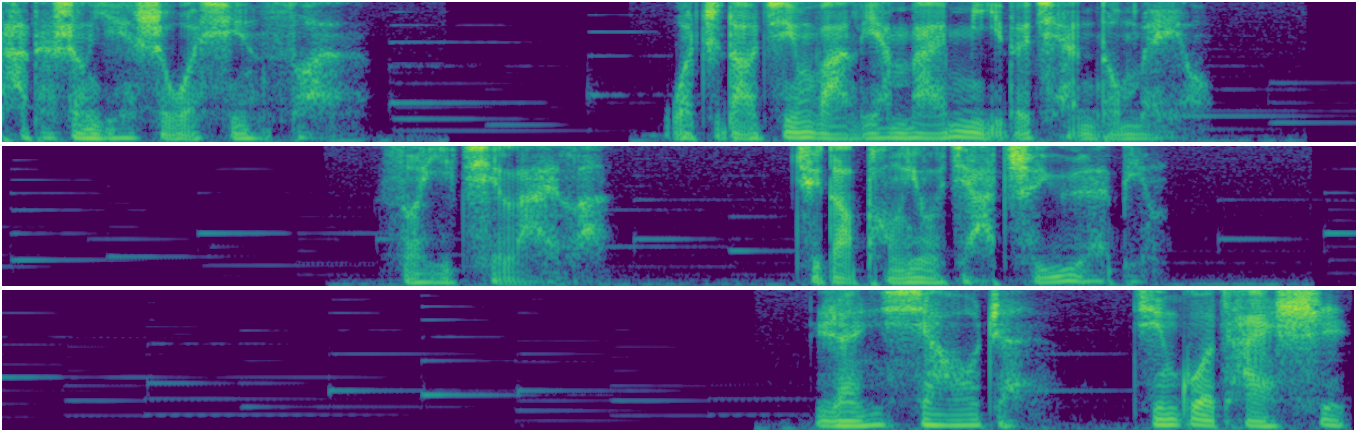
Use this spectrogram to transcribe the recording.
他的声音使我心酸。我知道今晚连买米的钱都没有，所以起来了，去到朋友家吃月饼。人消着，经过菜市，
